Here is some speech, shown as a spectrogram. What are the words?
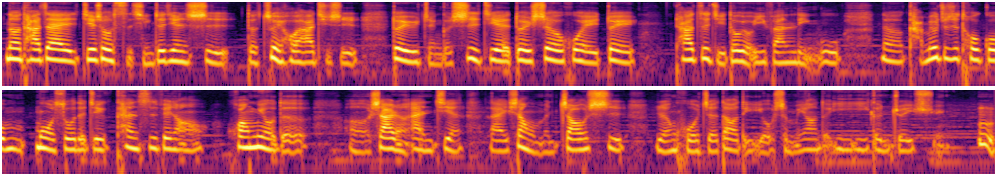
那他在接受死刑这件事的最后，他其实对于整个世界、对社会、对他自己都有一番领悟。那卡缪就是透过莫梭的这个看似非常荒谬的呃杀人案件，来向我们昭示人活着到底有什么样的意义跟追寻。嗯。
